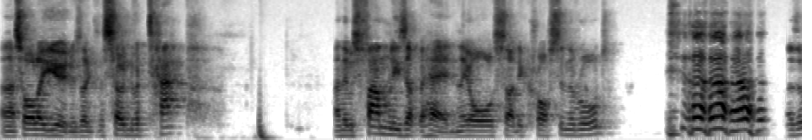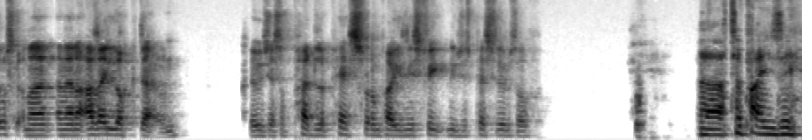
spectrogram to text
And that's all I heard was like the sound of a tap. And there was families up ahead, and they all started crossing the road. as was, and then as I looked down, there was just a puddle of piss from Paisley's feet, and he just pissed himself. Uh, to Pisey.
